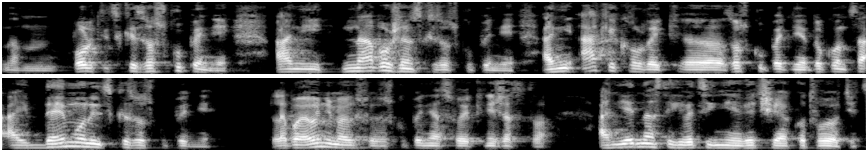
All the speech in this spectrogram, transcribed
um, politické zoskupenie, ani náboženské zoskupenie, ani akékoľvek uh, zoskupenie, dokonca aj demonické zoskupenie, lebo aj oni majú svoje zoskupenia, svoje kniežatstva. Ani jedna z tých vecí nie je väčšia ako tvoj Otec.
